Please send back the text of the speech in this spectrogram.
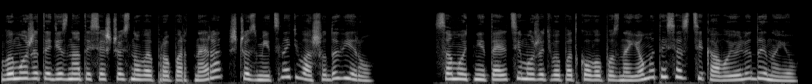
Ви можете дізнатися щось нове про партнера, що зміцнить вашу довіру. Самотні тельці можуть випадково познайомитися з цікавою людиною.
